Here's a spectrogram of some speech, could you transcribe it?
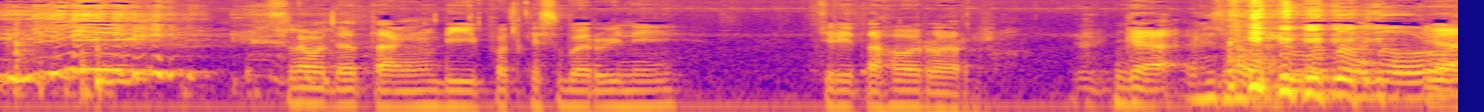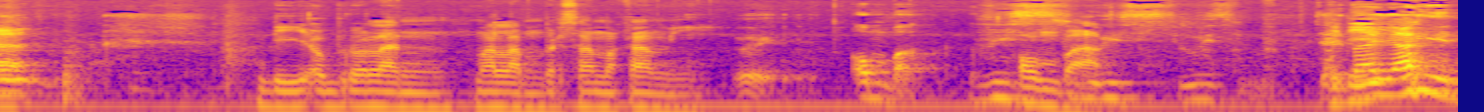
Selamat datang di podcast baru ini cerita horor. Enggak, salah. Enggak. Di obrolan malam bersama kami. Ombak. Ombak. Jadi- yangin,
